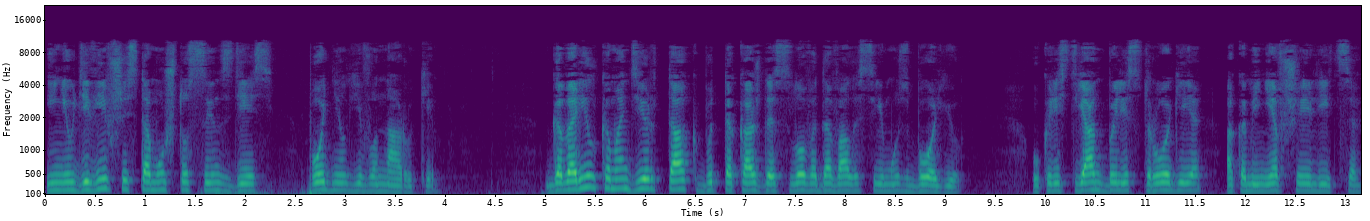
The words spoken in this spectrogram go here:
и, не удивившись тому, что сын здесь, поднял его на руки. Говорил командир так, будто каждое слово давалось ему с болью. У крестьян были строгие, окаменевшие лица.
